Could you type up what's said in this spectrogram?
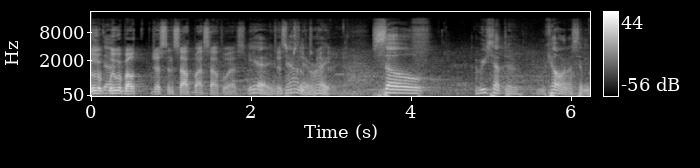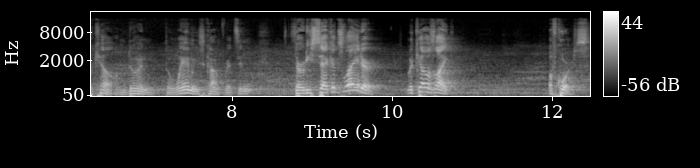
We were, does- we were both just in South by Southwest. Yeah, you were Did some down there, right? together, yeah. So I reached out to Mikkel and I said, Mikkel, I'm doing the Whammies conference. And 30 seconds later, Mikkel's like, of course.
